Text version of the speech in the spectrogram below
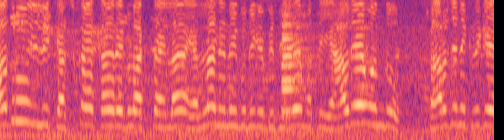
ಆದರೂ ಇಲ್ಲಿ ಕೆಲಸ ಕಾರ್ಯಗಳಾಗ್ತಾ ಇಲ್ಲ. ಎಲ್ಲ ನೆನೆಗುದಿಗೆ ಬಿದ್ದಿದೆ. ಮತ್ತು ಯಾವುದೇ ಒಂದು ಸಾರ್ವಜನಿಕರಿಗೆ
